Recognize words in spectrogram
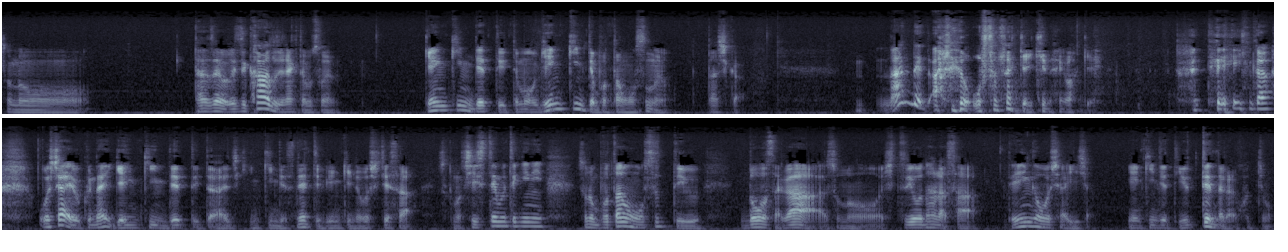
その例えば別にカードじゃなくてもそうや現金でって言っても現金ってボタンを押すのよ。確か。なんであれを押さなきゃいけないわけ？店員がおしゃれよくない現金でって言ったら現金ですねって現金で押してさそのシステム的にそのボタンを押すっていう動作がその必要ならさ店員が押しゃいいじゃん。現金でって言ってんだからこっちも。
